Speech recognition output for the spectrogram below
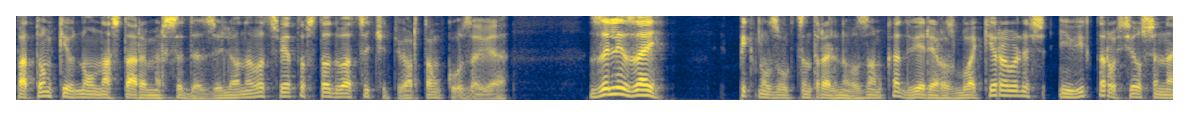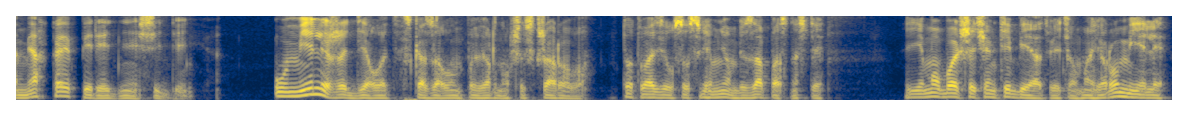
Потом кивнул на старый «Мерседес» зеленого цвета в 124-м кузове. «Залезай!» Пикнул звук центрального замка, двери разблокировались, и Виктор уселся на мягкое переднее сиденье. «Умели же делать», — сказал он, повернувшись к Шарову. Тот возился с ремнем безопасности. «Ему больше, чем тебе», — ответил майор. «Умели».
